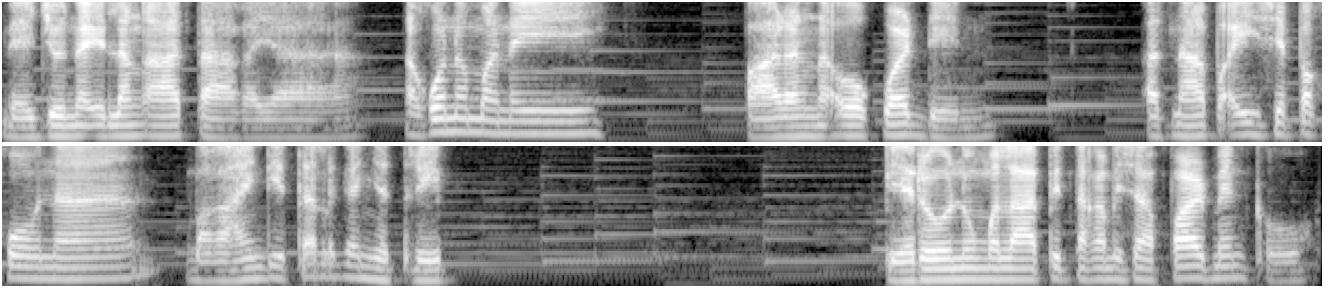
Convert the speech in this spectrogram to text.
Medyo na ilang ata kaya ako naman ay parang na-awkward din at napaisip ako na baka hindi talaga niya trip. Pero nung malapit na kami sa apartment ko,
